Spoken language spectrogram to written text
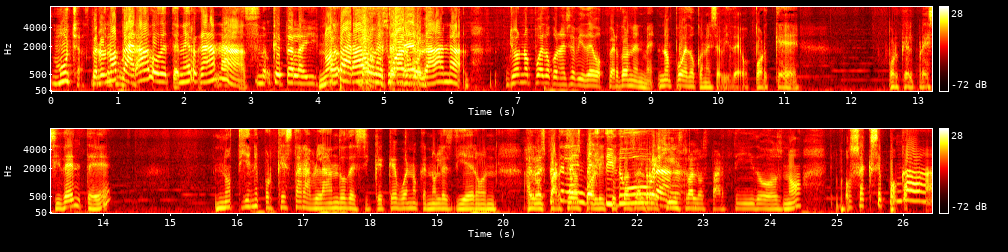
Muchas. Pero muchas, no ha muchas. parado de tener ganas. No, ¿Qué tal ahí? No ha Ba- parado bajo de su tener árbol. ganas. Yo no puedo con ese video, perdónenme, no puedo con ese video porque porque el presidente no tiene por qué estar hablando de si que qué bueno que no les dieron a Que los partidos políticos el registro a los partidos, ¿no? O sea, que se ponga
